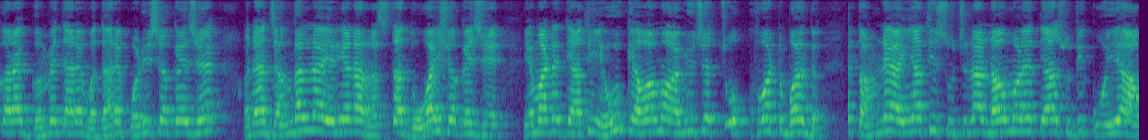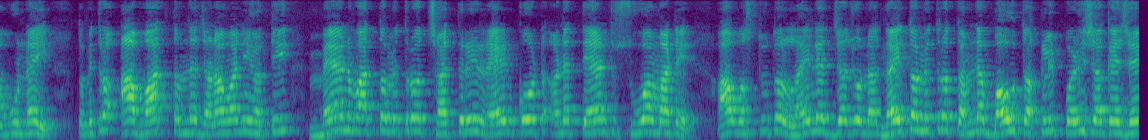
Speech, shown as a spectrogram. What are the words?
કરાય, ગમે ત્યારે વધારે પડી શકે છે અને આ જંગલના એરિયાના રસ્તા ધોવાઈ શકે છે. એ માટે ત્યાંથી એવું કહેવામાં આવ્યું છે, ચોખવટ બંધ. તમને અહીંયાથી સૂચના ન મળે, ત્યાં સુધી કોઈએ આવવું નહીં. તો મિત્રો, આ વાત તમને જણાવવાની હતી. મેન વાત તો મિત્રો, છત્રી રેનકોટ અને ટેન્ટ સુવા માટે. આ વસ્તુ તો લઈને જ જજો નહીં તો મિત્રો, તમને બહુ તકલીફ પડી શકે છે.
